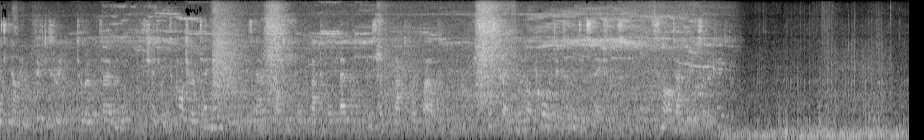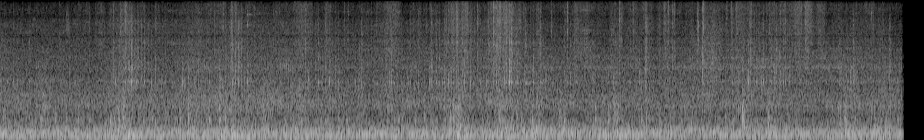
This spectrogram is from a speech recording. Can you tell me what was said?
8953 to Roma Avenue, scheduled departure of 1003 is now departing from platform 11 instead of platform 12. This train will not call at intermediate stations. Smart angles are located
